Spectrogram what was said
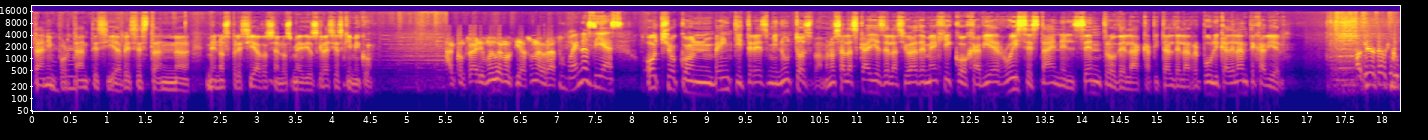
tan importantes y a veces tan ah, menospreciados en los medios. Gracias, Químico. Al contrario, muy buenos días. Un abrazo. Buenos días. 8 con 23 minutos. Vámonos a las calles de la Ciudad de México. Javier Ruiz está en el centro de la capital de la República. Adelante, Javier. Así es, Sergio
